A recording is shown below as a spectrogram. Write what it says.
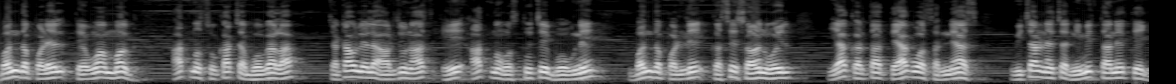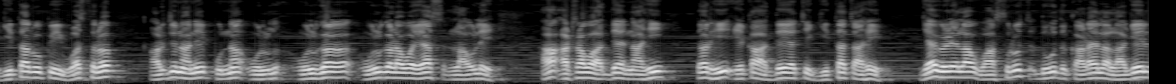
बंद पडेल तेव्हा मग आत्मसुखाच्या भोगाला चटावलेल्या अर्जुनास हे आत्मवस्तूचे भोगणे बंद पडणे कसे सहन होईल याकरता त्याग व संन्यास विचारण्याच्या निमित्ताने ते गीतारूपी वस्त्र अर्जुनाने पुन्हा उलग उलग उलगडावयास लावले. हा अठरावा अध्याय नाही तर ही एका अध्यायाची गीताच आहे. ज्या वेळेला वासरूच दूध काढायला लागेल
